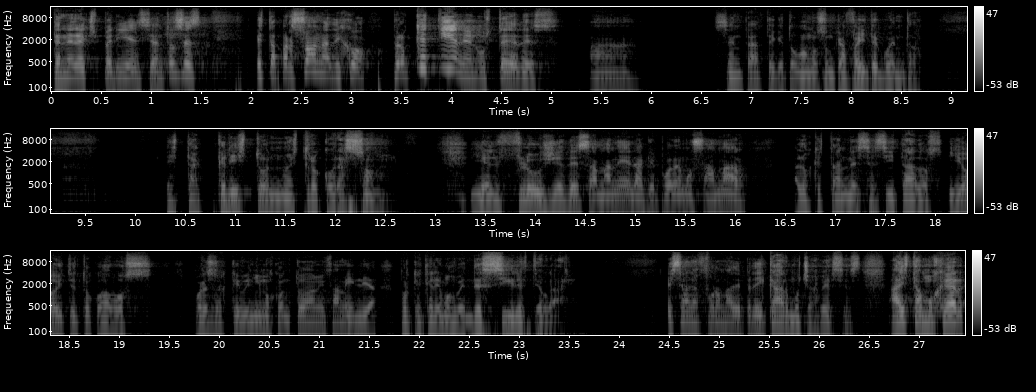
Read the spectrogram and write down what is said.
tener experiencia. Entonces, esta persona dijo, pero ¿qué tienen ustedes? Ah, sentate que tomamos un café y te cuento. Está Cristo en nuestro corazón. Y Él fluye de esa manera que podemos amar a los que están necesitados. Y hoy te tocó a vos. Por eso es que vinimos con toda mi familia, porque queremos bendecir este hogar. Esa es la forma de predicar muchas veces. A esta mujer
